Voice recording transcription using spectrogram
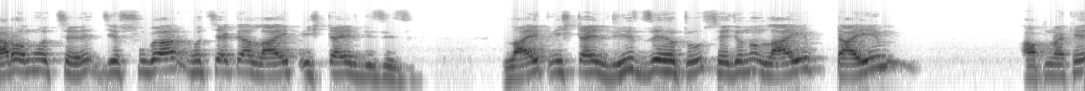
কারণ হচ্ছে যে সুগার হচ্ছে একটা লাইফ স্টাইল ডিজিজ লাইফ স্টাইল ডিজিজ যেহেতু সেই জন্য লাইফ টাইম আপনাকে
